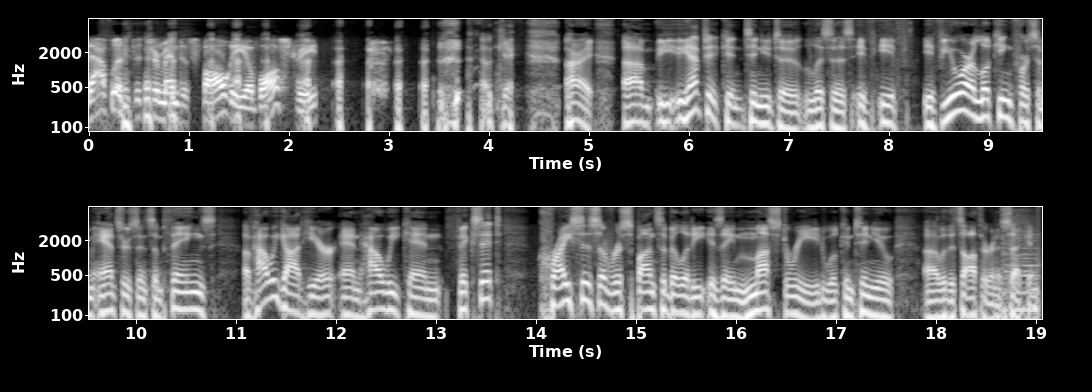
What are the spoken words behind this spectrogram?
That was the tremendous folly of Wall Street. okay, all right. Um, you have to continue to listen to this. If if if you are looking for some answers and some things of how we got here and how we can fix it. Crisis of Responsibility is a must read. We'll continue uh, with its author in a second.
